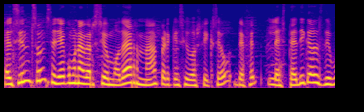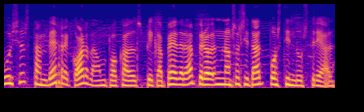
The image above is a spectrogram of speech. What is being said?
El Simpson seria com una versió moderna, perquè si vos fixeu, de fet, l'estètica dels dibuixos també recorda un poc als Picapedra, però en una societat postindustrial.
